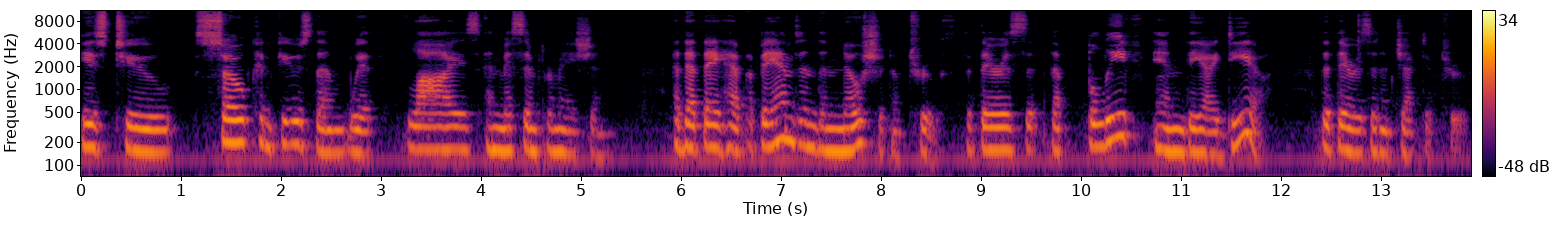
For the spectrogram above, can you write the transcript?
is to so confuse them with lies and misinformation that they have abandoned the notion of truth, that there is the belief in the idea that there is an objective truth.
